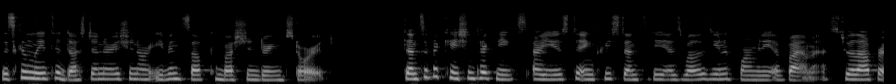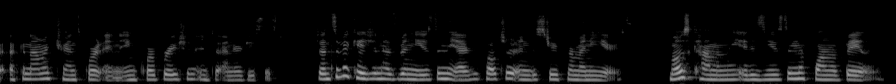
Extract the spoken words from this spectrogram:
This can lead to dust generation or even self-combustion during storage. Densification techniques are used to increase density as well as uniformity of biomass to allow for economic transport and incorporation into energy systems. Densification has been used in the agriculture industry for many years. Most commonly, it is used in the form of baling,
